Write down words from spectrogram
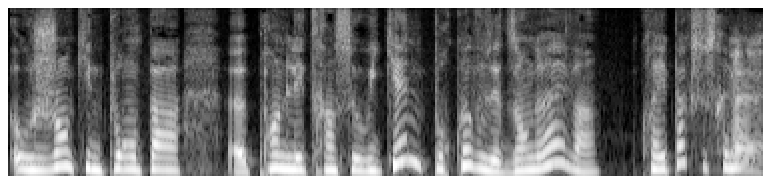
aux gens qui ne pourront pas euh, prendre les trains ce week-end pourquoi vous êtes en grève. Vous croyez pas que ce serait bien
